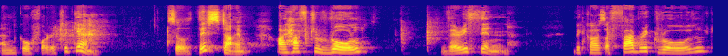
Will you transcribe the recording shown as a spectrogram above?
and go for it again. So this time I have to roll very thin because a fabric rolled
